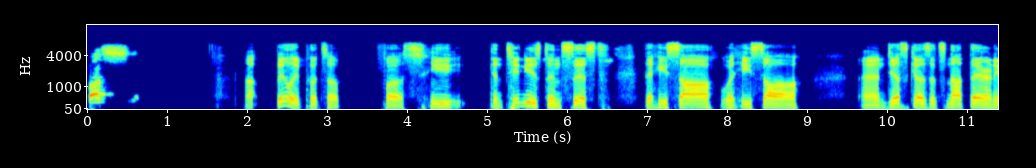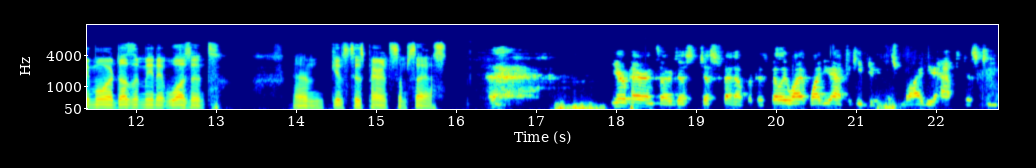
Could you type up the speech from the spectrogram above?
fuss? Uh, Billy puts up fuss. He continues to insist that he saw what he saw, and just 'cause it's not there anymore doesn't mean it wasn't, and gives his parents some sass. your parents are just just fed up with this. Billy, why why do you have to keep doing this? Why do you have to just keep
